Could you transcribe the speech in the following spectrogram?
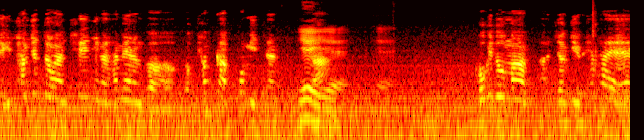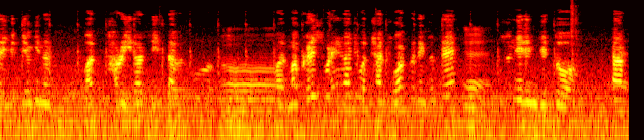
여기 3주 동안 트레이닝을 하면은 그, 그 평가 폼이 있지 않습니까? 예, 예. 예. 거기도 막 아, 저기 회사에 여- 여기는 와- 바로 일할 수 있다 그러고 어. 뭐, 막 그런 식으로 해가지고 다 좋았거든. 근데 예. 무슨 일인지 또 딱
